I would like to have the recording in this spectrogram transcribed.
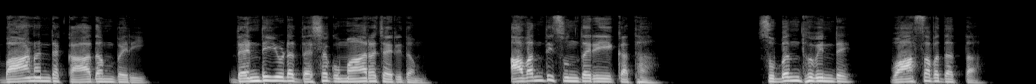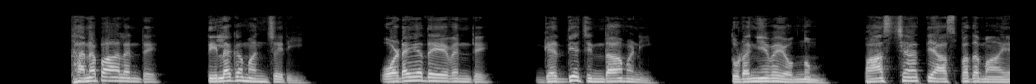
ബാണന്റെ കാദംബരി ദണ്ഡിയുടെ ദശകുമാരചരിതം അവന്തിസുന്ദരീ കഥ സുബന്ധുവിന്റെ വാസവദത്ത ധനപാലന്റെ തിലകമഞ്ജരി ഒടയദേവന്റെ ഗദ്യചിന്താമണി തുടങ്ങിയവയൊന്നും പാശ്ചാത്യാസ്പദമായ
